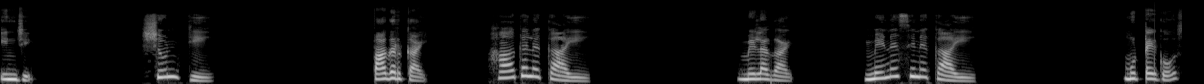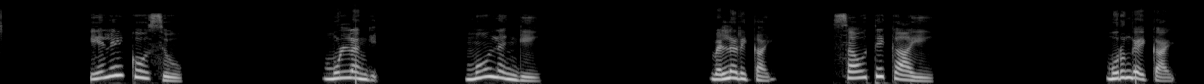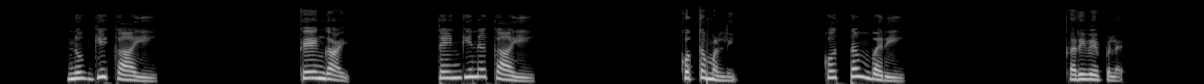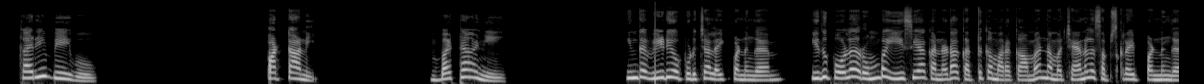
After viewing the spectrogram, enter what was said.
இஞ்சி ಶುಂಠಿ பாகற்காய் ಹಾಗಲಕಾಯಿ மிளகாய் ಮೆಣಸಿನಕಾಯಿ முட்டைகோஸ் ಎಲೆಕೋಸು முள்ளங்கி ಮೂಲಂಗಿ வெள்ளரிக்காய் ಸೌತೆಕಾಯಿ முருங்கைக்காய் ನುಗ್ಗೆಕಾಯಿ தேங்காய் ತೆಂಗಿನಕಾಯಿ கொத்தமல்லி ಕೊತ್ತಂಬರಿ கறிவேப்பிலை ಕರಿಬೇವು பட்டாணி ಬಟಾಣಿ இந்த வீடியோ பிடிச்சா லைக் பண்ணுங்க இது போல ரொம்ப ஈஸியா கன்னடா கத்துக்க மறக்காம நம்ம சேனலை சப்ஸ்கிரைப் பண்ணுங்க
